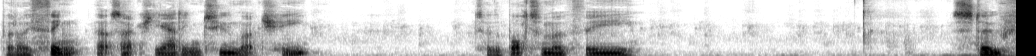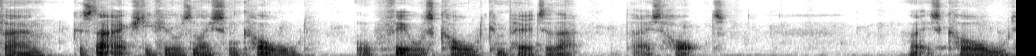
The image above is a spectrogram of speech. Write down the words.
But I think that's actually adding too much heat to the bottom of the stove fan because that actually feels nice and cold or feels cold compared to that that is hot. That is cold.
